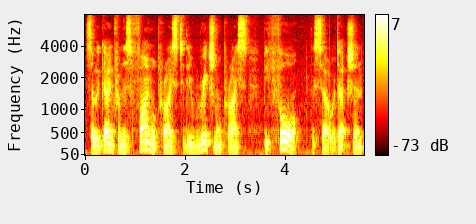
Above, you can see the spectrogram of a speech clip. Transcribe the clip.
So we're going from this final price to the original price before the cell reduction.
